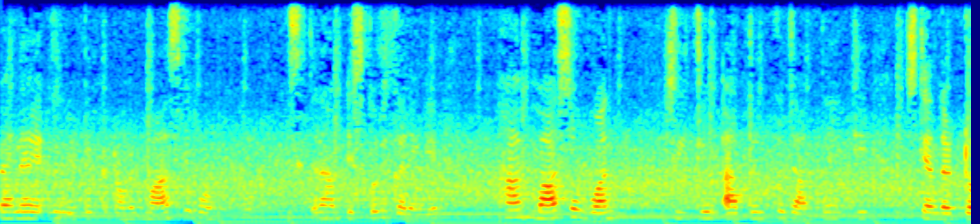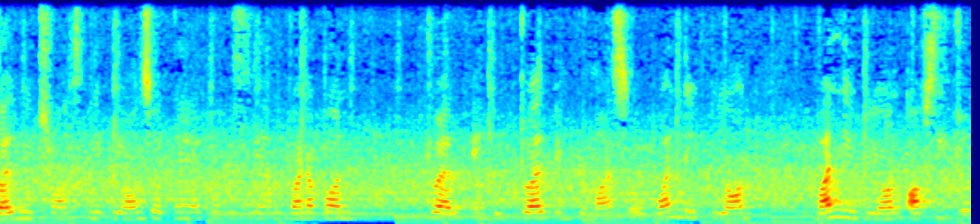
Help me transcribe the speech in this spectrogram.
पहले रिलेटेड एटॉमिक मास के को। इसी तरह हम इसको भी करेंगे। हम mass of one C twelve atom को जानते हैं कि उसके अंदर ट्वेल्व न्यूट्रॉन्स न्यूक्लियॉन्स होते हैं तो इसलिए हम one upon twelve into twelve into mass one nucleon one nucleon of sequel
